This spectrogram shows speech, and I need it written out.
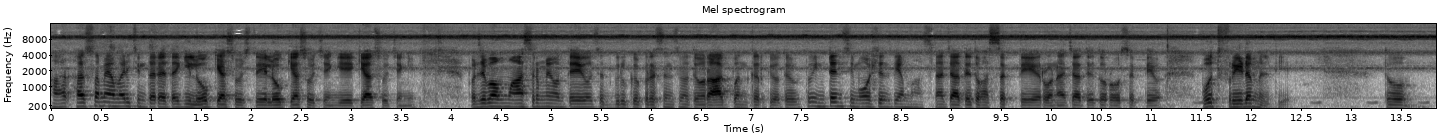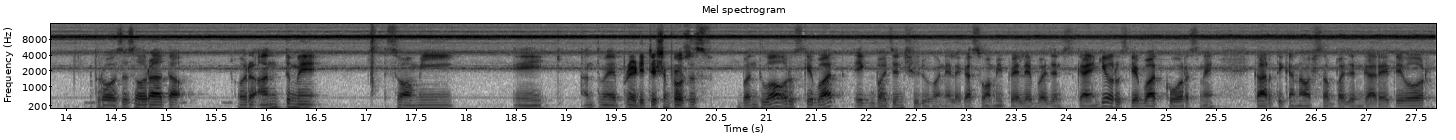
हर हर समय हमारी चिंता रहता है कि लोग क्या सोचते हैं, लोग क्या सोचेंगे क्या सोचेंगे। पर जब हम आश्रम में होते हैं, सदगुरु के प्रेजेंस में होते हैं और आग बंद करके होते हो तो इंटेंस इमोशंस भी हम हंसना चाहते तो हंस सकते हैं, रोना चाहते तो रो सकते हो। बहुत फ्रीडम मिलती है। तो प्रोसेस हो रहा था और अंत में स्वामी अंत में मेडिटेशन प्रोसेस बंद हुआ और उसके बाद एक भजन शुरू होने लगा। स्वामी पहले भजन गाएँगे और उसके बाद कोरस में कार्तिका नाव सब भजन गा रहे थे और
